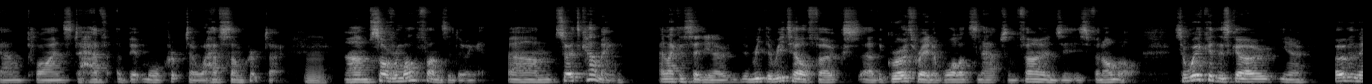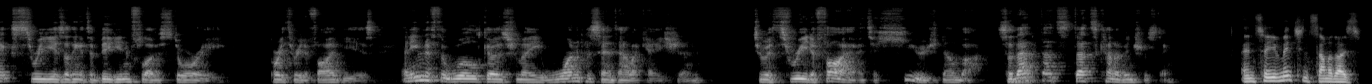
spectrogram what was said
um, clients to have a bit more crypto or have some crypto. Mm. Um, sovereign wealth funds are doing it, um, so it's coming. And like I said, you know, the, the retail folks, uh, the growth rate of wallets and apps and phones is, is phenomenal. So where could this go? You know, over the next three years, I think it's a big inflow story, probably three to five years. And even if the world goes from a one percent allocation to a three to five, it's a huge number. So that that's that's kind of interesting. And so you mentioned some of those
